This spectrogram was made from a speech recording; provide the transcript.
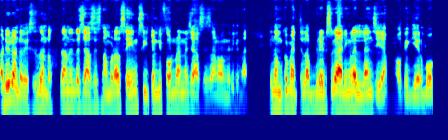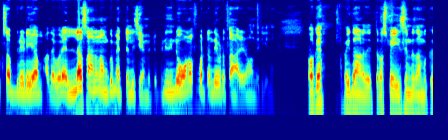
അടിപൊളിയുണ്ടോ ഗൈസ് ഇതുണ്ടോ? ഇതാണ് ഇതിന്റെ ചാസസ് നമ്മുടെ സെയിം സി ട്വന്റി ഫോറിന്റെ തന്നെ ചാസസ് ആണ് വന്നിരിക്കുന്നത്. ഇത് നമുക്ക് മെറ്റൽ അപ്ഗ്രേഡ്സ് കാര്യങ്ങളെല്ലാം ചെയ്യാം. ഓക്കെ ഗിയർ ബോക്സ് അപ്ഗ്രേഡ് ചെയ്യാം. അതേപോലെ എല്ലാ സാധനവും നമുക്ക് മെറ്റൽ ചെയ്യാൻ പറ്റും. പിന്നെ ഇതിന്റെ ഓൺ ഓഫ് ബട്ടൺ ഇവിടെ താഴെയാണ് വന്നിരിക്കുന്നത്. ഓക്കെ അപ്പോൾ ഇതാണ് ഇത്ര സ്പേസ് ഉണ്ട് നമുക്ക്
